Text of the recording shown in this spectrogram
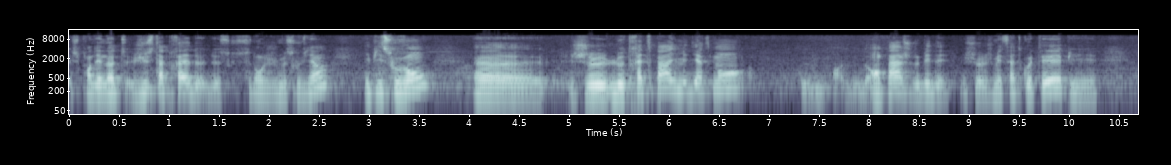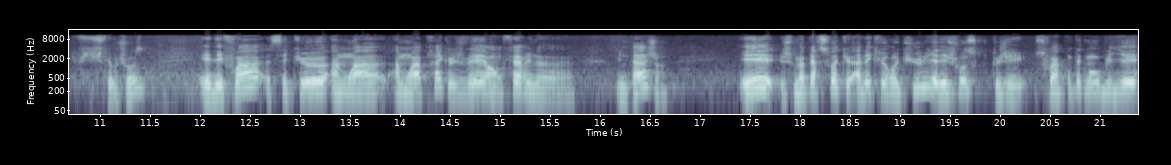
je prends des notes juste après de, ce dont je me souviens, et puis souvent, je ne le traite pas immédiatement en page de BD. Je, je, mets ça de côté, et puis je fais autre chose. Et des fois, c'est mois, un mois après que je vais en faire une, une page. Et je m'aperçois qu'avec le recul, il y a des choses que j'ai soit complètement oubliées,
